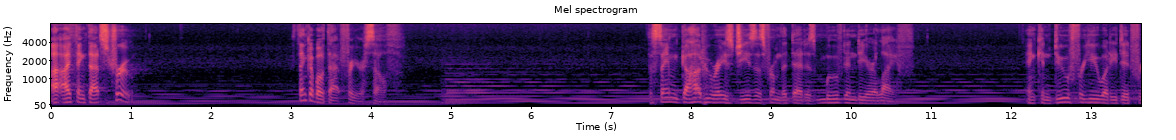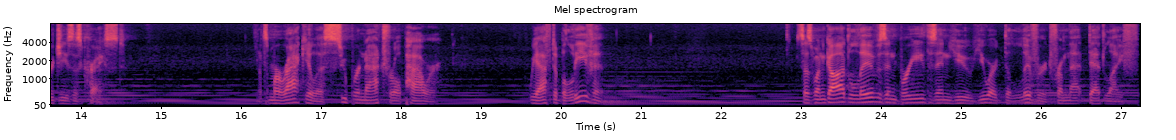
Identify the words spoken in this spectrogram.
I, think that's true. Think about that for yourself. The same God who raised Jesus from the dead has moved into your life and can do for you what he did for Jesus Christ. It's miraculous, supernatural power. We have to believe it. It says, when God lives and breathes in you, you are delivered from that dead life.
